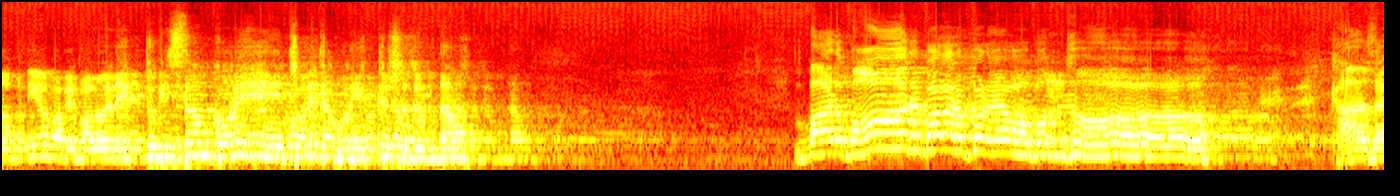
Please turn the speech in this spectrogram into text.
নমনীয় ভাবে বললেন, একটু বিশ্রাম করে চলে যাব, একটু সুযোগ দাও। বারবার বলার বন্ধু, খাজা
